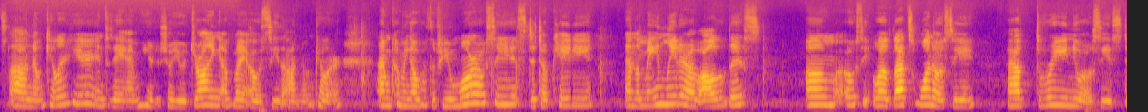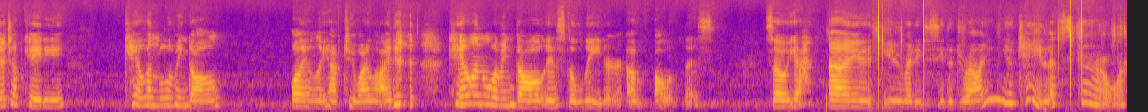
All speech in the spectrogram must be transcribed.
It's the Unknown Killer here, and today I'm here to show you a drawing of my OC, the Unknown Killer. I'm coming up with a few more OCs, Stitch Up Katie, and the main leader of all of this um OC, well that's one OC. I have three new OCs, Stitch Up Katie, Kaylin the Living Doll, well I only have two, I lied. Kaylin the Living Doll is the leader of all of this. So yeah, are you ready to see the drawing? Okay, let's go.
